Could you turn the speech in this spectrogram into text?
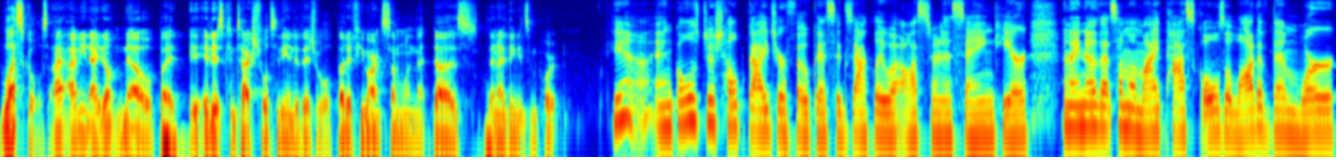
less goals. I, I mean, I don't know, but it, it is contextual to the individual. But if you aren't someone that does, then mm-hmm. I think it's important. Yeah, and goals just help guide your focus, exactly what Austin is saying here. And I know that some of my past goals, a lot of them were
